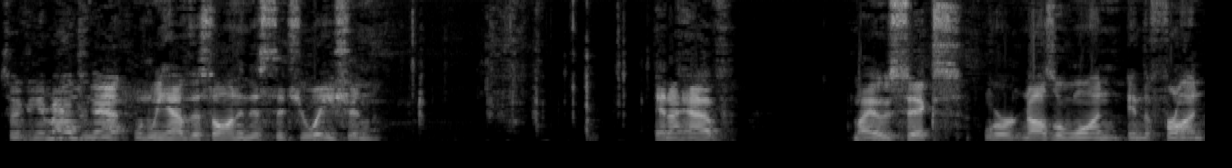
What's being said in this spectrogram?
So if you imagine that, when we have this on in this situation, and I have my 06 or nozzle 1 in the front,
